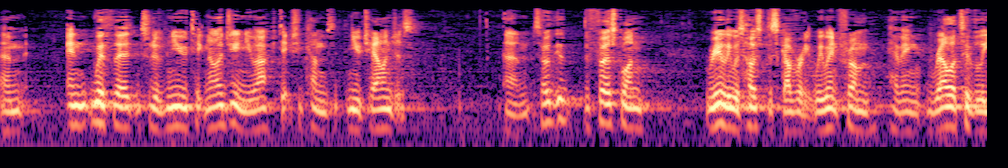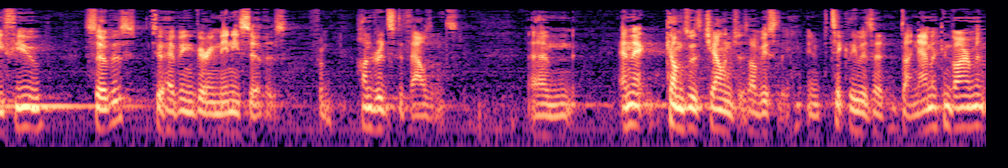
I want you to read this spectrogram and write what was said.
Um, and with the sort of new technology and new architecture comes new challenges. Um, so the, the, first one really was host discovery. We went from having relatively few servers to having very many servers, from hundreds to thousands. Um, and that comes with challenges, obviously, and particularly with a dynamic environment,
